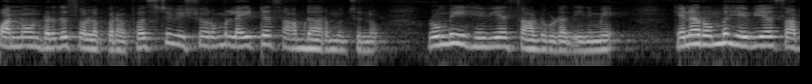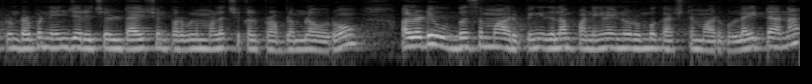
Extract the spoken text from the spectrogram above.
பண்ணுன்றதை சொல்ல போகிறேன் ஃபஸ்ட்டு விஷயம் ரொம்ப லைட்டாக சாப்பிட ஆரம்பிச்சிடணும். ரொம்ப ஹெவியாக சாப்பிடக்கூடாது இனிமேல் ஏன்னா ரொம்ப ஹெவியாக சாப்பிட்டுன்றப்ப நெஞ்சரிச்சல் டைஜஷன் ப்ராப்ளம் மலச்சிக்கல் ப்ராப்ளம்லாம் வரும். ஆல்ரெடி உபசமாக இருப்பீங்க இதெல்லாம் பண்ணிங்கன்னா இன்னும் ரொம்ப கஷ்டமாக இருக்கும். லைட்டானா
